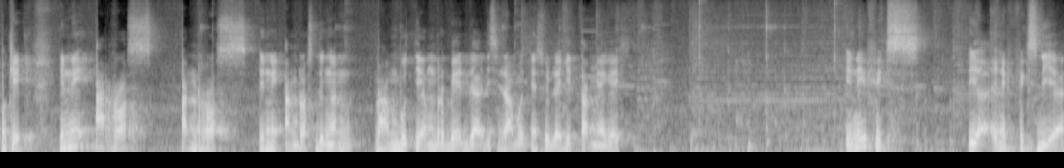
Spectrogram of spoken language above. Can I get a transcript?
Oke, ini Arros, Anros, ini Anros dengan rambut yang berbeda. Di sini rambutnya sudah hitam ya guys. Ini fix Iya, ini fix dia.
